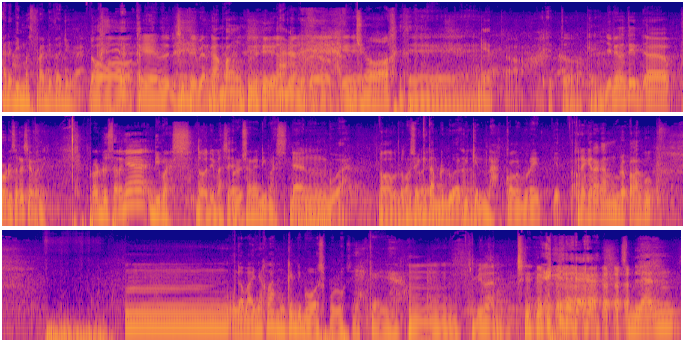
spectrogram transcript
ada Dimas Pradita juga. Oh, Oke, berarti di situ ya, biar gampang ngambil gitu. Oke. Jo. Eh, Gitu. itu oke. Jadi nanti eh, produsernya siapa nih? Produsernya Dimas. Oh, Dimas ya. Produsernya Dimas dan gua. Oh, Gitu. Maksudnya kita ya. berdua Hmm. bikin lah collaborate gitu. Kira-kira kan berapa lagu? Hmm, nggak banyak lah, mungkin di bawah 10 sih kayaknya. Hmm, 9. 9 10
